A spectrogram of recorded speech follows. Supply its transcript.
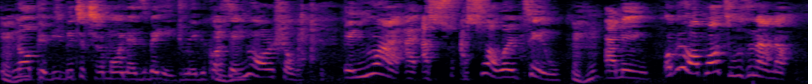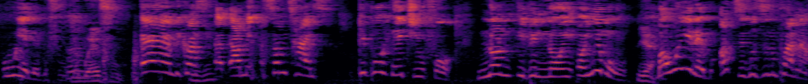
Na ɔpɛ biribi kyekyere mu na ɛdze bɛyɛ edwuma yi because enyi ɔrehwɛ wo enyi a aso a wɔretee wo i mean obi wɔ hɔ ɔte wo dzina na wo yɛ n'ebufu. Eh, because uh, I mean, sometimes people hate you for not even knowing onyimo. Yeah. But when you know, what's the good thing pana?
